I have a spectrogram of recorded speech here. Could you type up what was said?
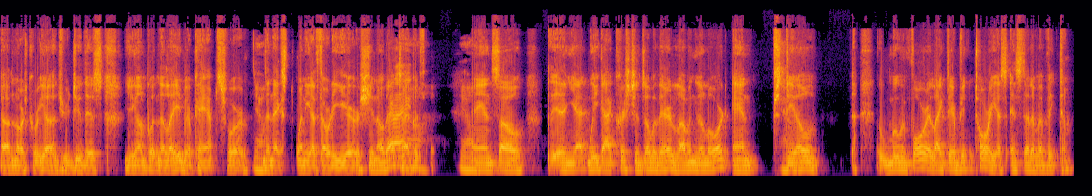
uh, North Korea. If you do this, you're going to put in the labor camps for yeah. the next 20 or 30 years, you know, that right. type of thing. Yeah. And so, and yet we got Christians over there loving the Lord and still yeah. moving forward like they're victorious instead of a victim.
